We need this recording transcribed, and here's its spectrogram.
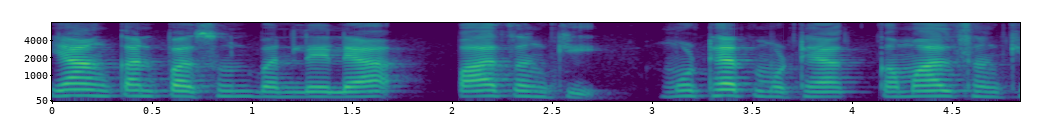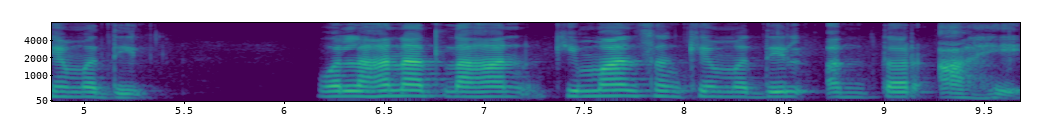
या अंकांपासून बनलेल्या पाच अंकी मोठ्यात मोठ्या कमाल संख्येमधील व लहानात लहान किमान संख्येमधील अंतर आहे.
